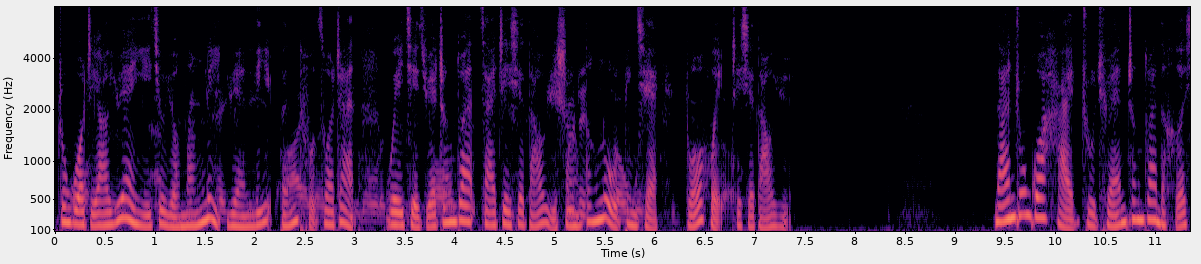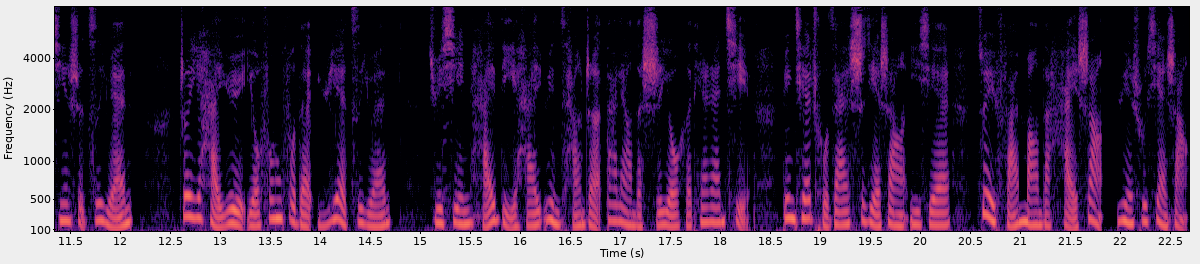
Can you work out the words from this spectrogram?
中国只要愿意，就有能力远离本土作战，为解决争端，在这些岛屿上登陆，并且夺回这些岛屿。南中国海主权争端的核心是资源，这一海域有丰富的渔业资源。”据悉，海底还蕴藏着大量的石油和天然气，并且处在世界上一些最繁忙的海上运输线上。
